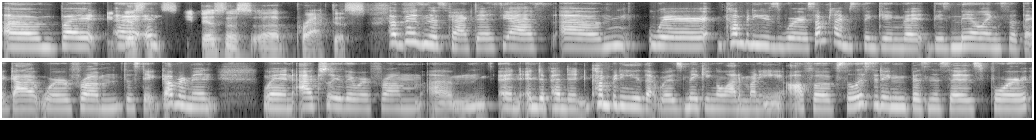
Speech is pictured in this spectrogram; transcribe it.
Um, but uh, business, business uh, practice. A business practice, yes, um, where companies were sometimes thinking that these mailings that they got were from the state government when actually they were from um, an independent company that was making a lot of money off of soliciting businesses for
